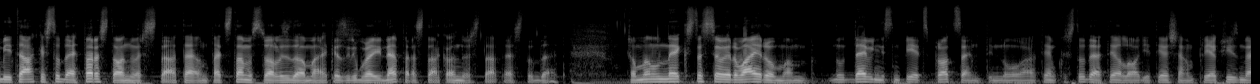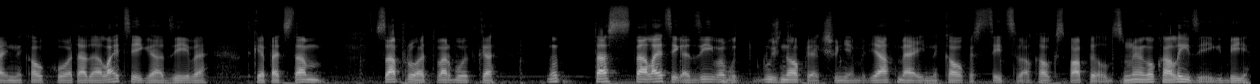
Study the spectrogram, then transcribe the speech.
bija tā, ka es studēju parastā universitātē, un pēc tam es vēl izdomāju, ka es gribu arī neparastākā universitātē studēt. Un man liekas, tas jau ir vairumam. Nu, 95% no tiem, kas studē teoloģiju, tiešām priekš izmēģina kaut ko tādā laicīgā dzīvē tikai pēc tam saprot, varbūt, ka nu, tas tā laicīgā dzīve varbūt gluži nav priekš viņiem, bet jāapmēģina kaut kas cits, vēl kaut kas papildus. Man kaut kā līdzīgi bija.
